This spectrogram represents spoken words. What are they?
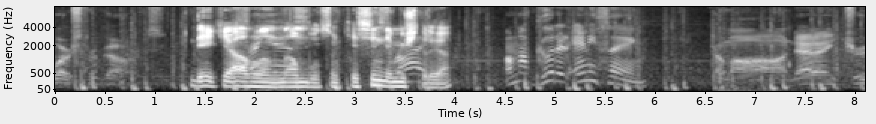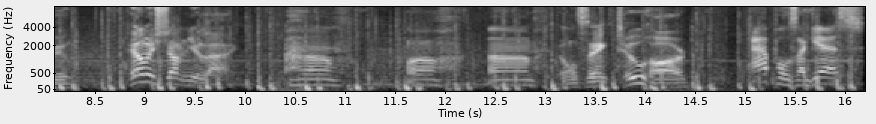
worst regards. De ki Allah'ından bulsun. Kesin demiştir ya. I'm not good at anything. Come on, that ain't true. Tell me something you like. Um, well, um, Don't think too hard. apples, I guess.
